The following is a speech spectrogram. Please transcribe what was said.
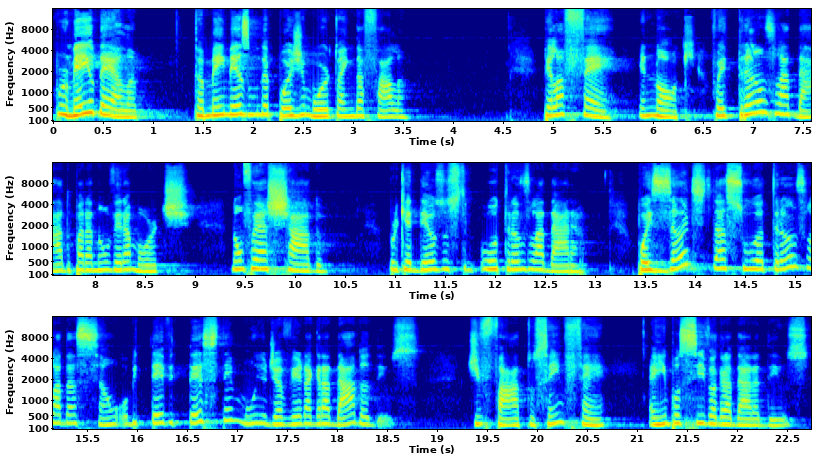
Por meio dela, também mesmo depois de morto, ainda fala. Pela fé, Enoque foi transladado para não ver a morte. Não foi achado, porque Deus o transladara. Pois antes da sua transladação, obteve testemunho de haver agradado a Deus. De fato, sem fé, é impossível agradar a Deus,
